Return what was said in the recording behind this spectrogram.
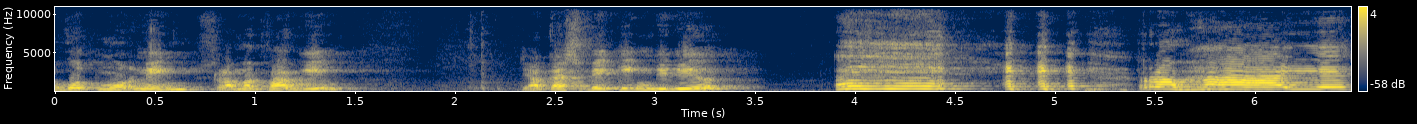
Halo, good morning. Selamat pagi. Jaka speaking di dia. Eh, Rohaye,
